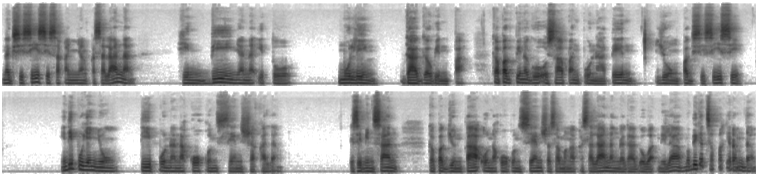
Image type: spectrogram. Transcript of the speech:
nagsisisi sa kanyang kasalanan, hindi niya na ito muling gagawin pa. Kapag pinag-uusapan po natin yung pagsisisi, hindi po yan yung tipo na nakokonsensya ka lang. Kasi minsan, kapag yung tao nakokonsensya sa mga kasalanang nagagawa nila, mabigat sa pakiramdam.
